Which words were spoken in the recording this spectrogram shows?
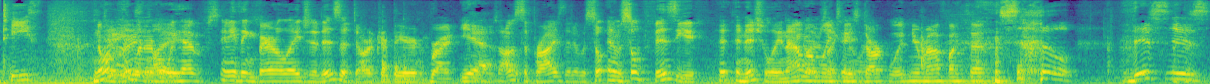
teeth. Normally, Tastes whenever like- we have anything barrel aged, it is a darker beer. Right. yeah, So I was surprised that it was so. And it was so fizzy initially. Now You normally it's like, taste dark wood in your mouth like that. So this is.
